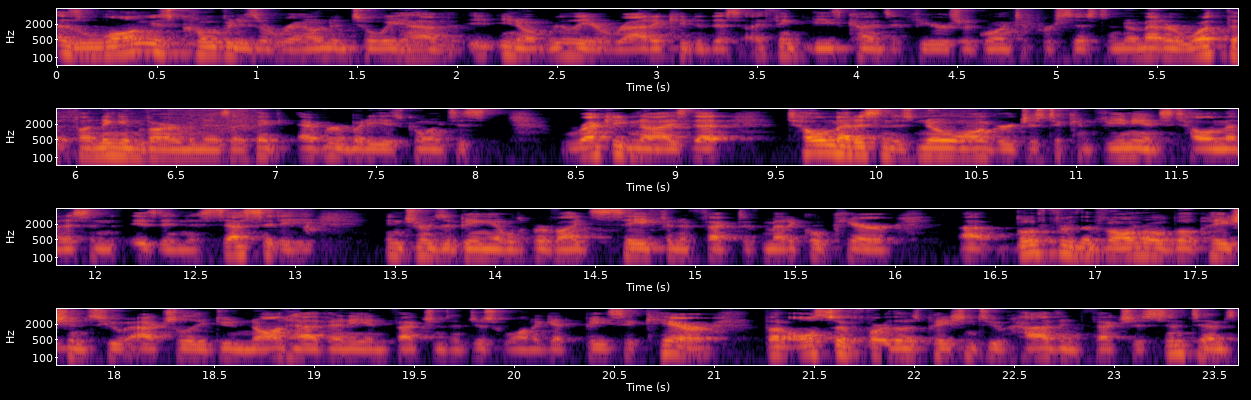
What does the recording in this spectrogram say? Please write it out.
as long as COVID is around until we have, you know, really eradicated this, I think these kinds of fears are going to persist. And no matter what the funding environment is, I think everybody is going to recognize that telemedicine is no longer just a convenience. Telemedicine is a necessity in terms of being able to provide safe and effective medical care, uh, both for the vulnerable patients who actually do not have any infections and just want to get basic care, but also for those patients who have infectious symptoms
